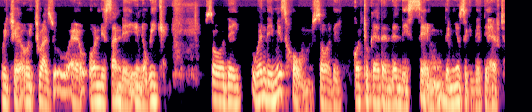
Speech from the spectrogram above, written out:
which uh, which was uh, only Sunday in the week. So they when they miss home, so they got together and then they sing the music that they have to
